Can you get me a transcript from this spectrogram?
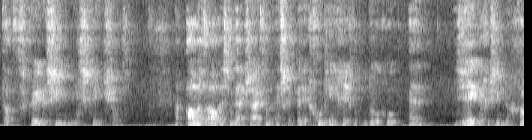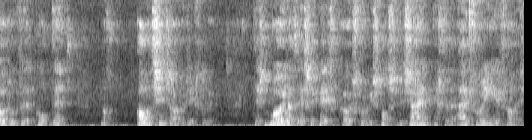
dat, kun je dus zien in die screenshot. Nou, al met al is de website van de SGP goed ingericht op de doelgroep en, zeker gezien de grote hoeveelheid content, nog alleszins overzichtelijk. Het is mooi dat de SGP gekozen voor responsive design, echter de uitvoering hiervan is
